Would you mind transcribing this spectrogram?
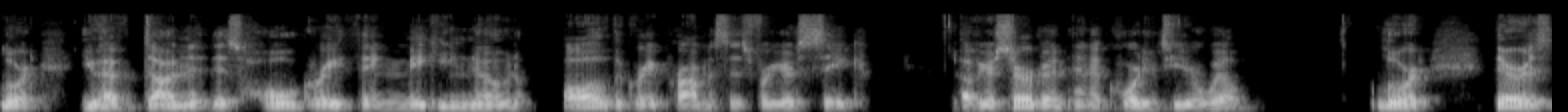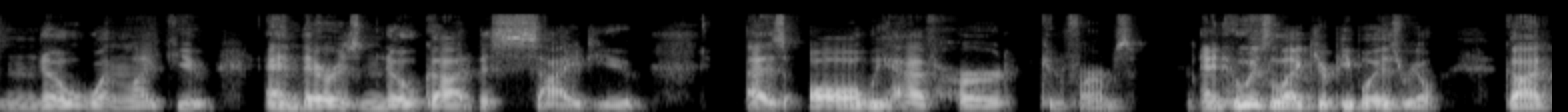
Lord, you have done this whole great thing, making known all the great promises for your sake of your servant and according to your will. Lord, there is no one like you, and there is no God beside you, as all we have heard confirms. And who is like your people Israel? God,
